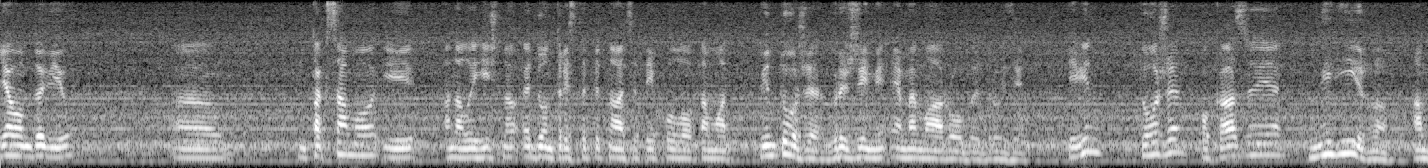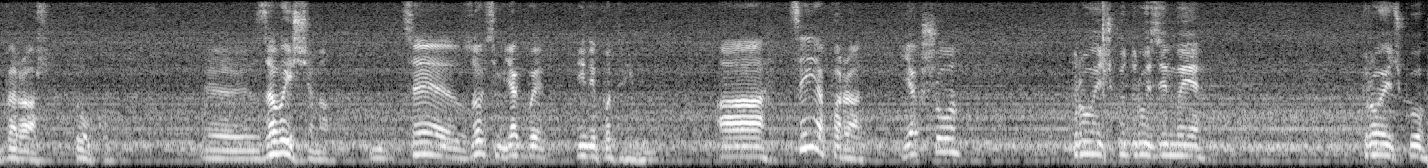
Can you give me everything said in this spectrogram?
я вам довів. Е, Так само і аналогічно Edon 315 полуавтомат. Він теж в режимі ММА робить, друзі. І він теж показує невірно ампераж току. Е, Завищено. Це зовсім якби і не потрібно. А цей апарат, якщо троєчку, друзі, ми троєчку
